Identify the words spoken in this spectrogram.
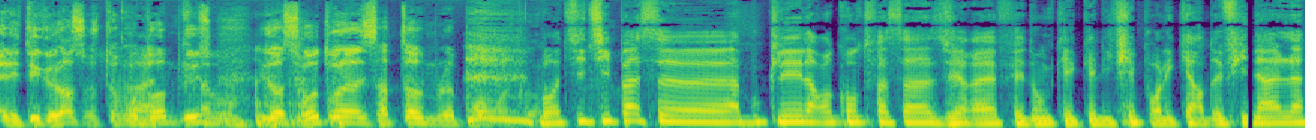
Elle est dégueulasse, cette moto en plus. Il doit se retourner dans sa tombe, le pauvre. Bon, Titi passe à boucler la rencontre face à Zverev et donc est qualifié pour les quarts de finale.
